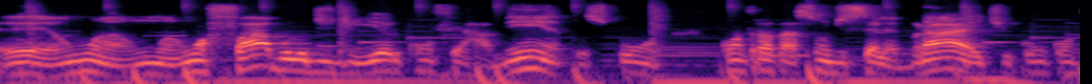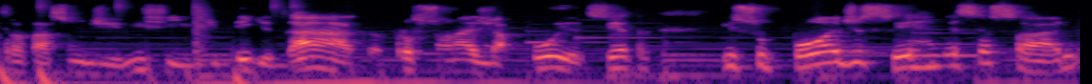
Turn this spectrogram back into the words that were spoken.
é, uma, uma, uma fábula de dinheiro com ferramentas, com contratação de Celebrite, com contratação de, enfim, de Big Data, profissionais de apoio, etc. Isso pode ser necessário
